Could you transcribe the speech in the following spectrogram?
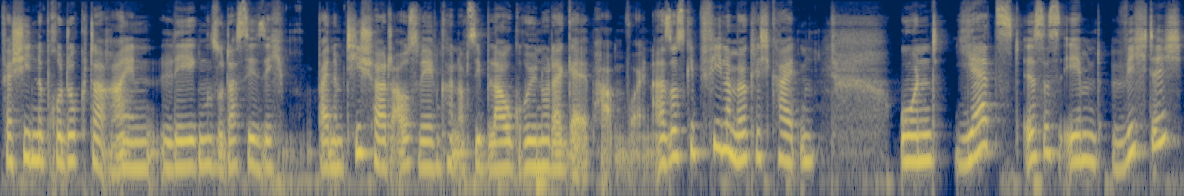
verschiedene Produkte reinlegen, so dass sie sich bei einem T-Shirt auswählen können, ob sie blau, grün oder gelb haben wollen. Also es gibt viele Möglichkeiten. Und jetzt ist es eben wichtig,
